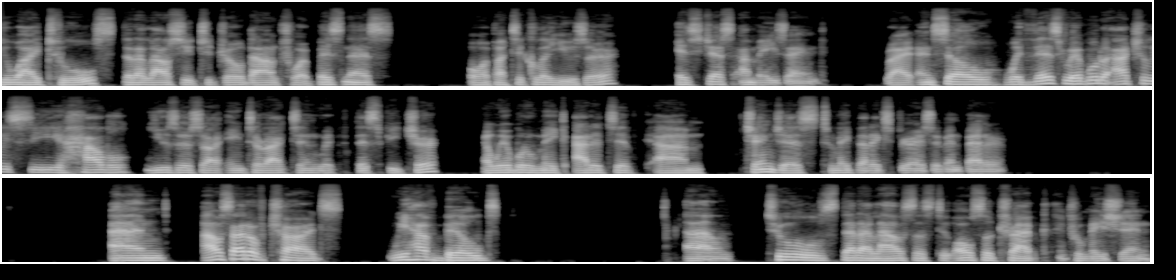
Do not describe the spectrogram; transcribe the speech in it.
UI tools that allows you to drill down for a business or a particular user, it's just amazing right? And so with this, we're able to actually see how users are interacting with this feature, and we're able to make additive um, changes to make that experience even better. And outside of charts, we have built um, tools that allows us to also track information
